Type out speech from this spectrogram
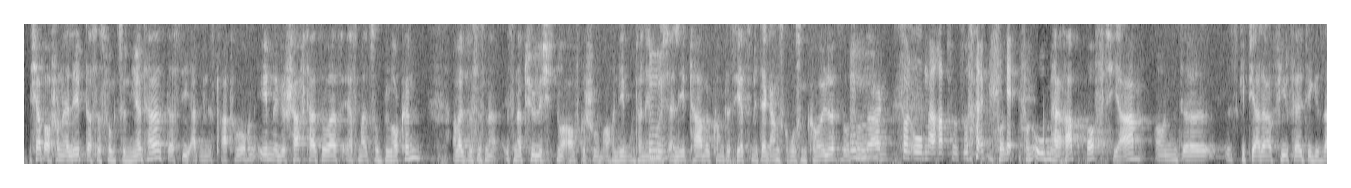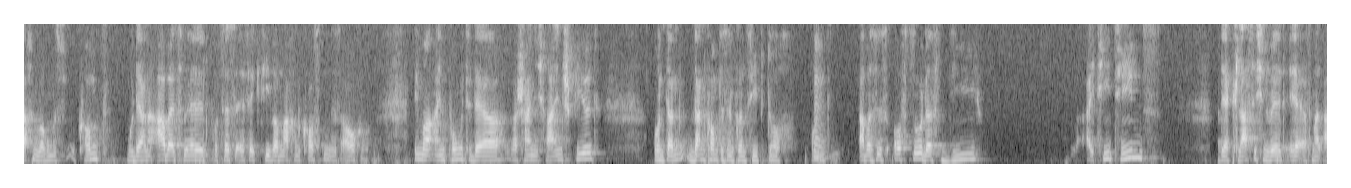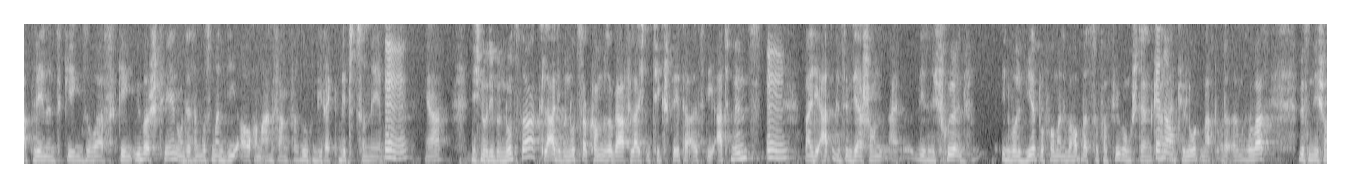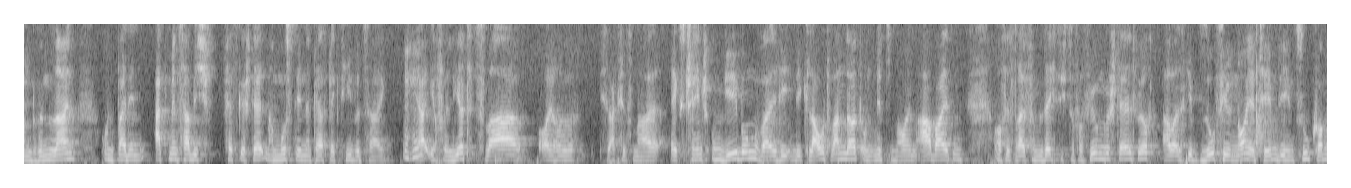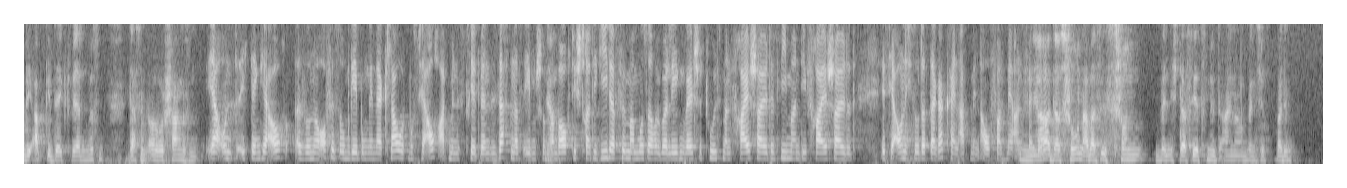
Ich habe auch schon erlebt, dass es funktioniert hat, dass die Administratorenebene geschafft hat, sowas erstmal zu blocken aber es ist, ist natürlich nur aufgeschoben. Auch in dem Unternehmen, mhm. wo ich es erlebt habe, kommt es jetzt mit der ganz großen Keule sozusagen. Mhm. Von oben herab sozusagen. Von, von oben herab oft, ja. Und äh, es gibt ja da vielfältige Sachen, warum es kommt. Moderne Arbeitswelt, Prozesse effektiver machen, Kosten ist auch immer ein Punkt, der wahrscheinlich reinspielt. Und dann, dann kommt es im Prinzip doch. Und, mhm. Aber es ist oft so, dass die IT-Teams der klassischen Welt eher erstmal ablehnend gegen sowas gegenüberstehen und deshalb muss man die auch am Anfang versuchen direkt mitzunehmen. Mhm. Ja, nicht nur die Benutzer, klar, die Benutzer kommen sogar vielleicht einen Tick später als die Admins, mhm. weil die Admins sind ja schon wesentlich früher involviert, bevor man überhaupt was zur Verfügung stellen kann, genau. ein Pilot macht oder irgend sowas, müssen die schon drin sein. Und bei den Admins habe ich festgestellt, man muss denen eine Perspektive zeigen. Mhm. Ja, ihr verliert zwar eure ich sage es jetzt mal, Exchange-Umgebung, weil die in die Cloud wandert und mit neuem Arbeiten Office 365 zur Verfügung gestellt wird. Aber es gibt so viele neue Themen, die hinzukommen, die abgedeckt werden müssen. Das sind eure Chancen. Ja, und ich denke ja auch, also eine Office-Umgebung in der Cloud muss ja auch administriert werden. Sie sagten das eben schon. Ja. Man braucht die Strategie dafür. Man muss auch überlegen, welche Tools man freischaltet, wie man die freischaltet. Ist ja auch nicht so, dass da gar kein Admin-Aufwand mehr anfällt. Ja, oder? das schon. Aber es ist schon, wenn ich das jetzt mit einer, wenn ich jetzt bei dem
